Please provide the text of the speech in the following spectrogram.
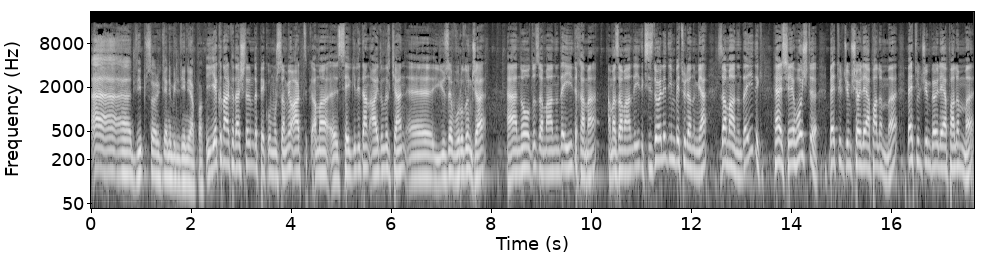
Ee, ee, deyip sonra gene bildiğini yapmak. yakın arkadaşlarım da pek umursamıyor artık ama e, sevgiliden ayrılırken e, yüze vurulunca ha ne oldu zamanında iyiydik ama ama zamanında iyiydik. Siz de öyle deyin Betül Hanım ya. Zamanında iyiydik. Her şey hoştu. Betülcüm şöyle yapalım mı? Betülcüm böyle yapalım mı?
